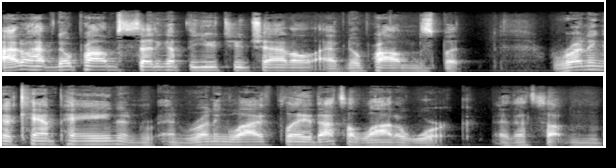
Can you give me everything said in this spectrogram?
I don't have no problems setting up the YouTube channel. I have no problems, but running a campaign and, and running live play, that's a lot of work. And that's something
